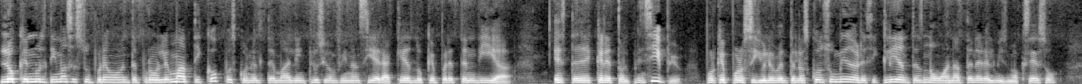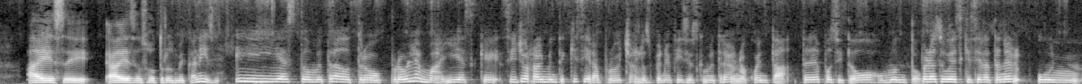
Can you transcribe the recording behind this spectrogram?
Lo que en últimas es supremamente problemático, pues con el tema de la inclusión financiera, que es lo que pretendía este decreto al principio, porque posiblemente los consumidores y clientes no van a tener el mismo acceso a, ese, a esos otros mecanismos. Y esto me trae otro problema y es que si yo realmente quisiera aprovechar los beneficios que me trae una cuenta de depósito bajo monto, pero a su vez quisiera tener un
